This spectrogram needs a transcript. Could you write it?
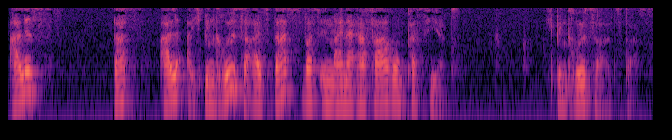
alles das, all, ich bin größer als das, was in meiner Erfahrung passiert. Ich bin größer als das.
